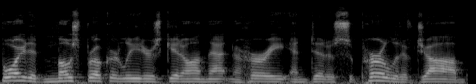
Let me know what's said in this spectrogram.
boy, did most broker leaders get on that in a hurry and did a superlative job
